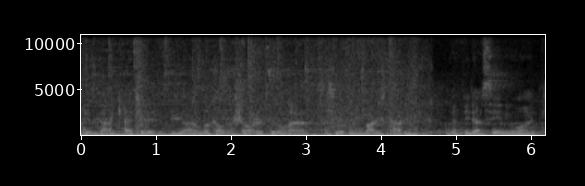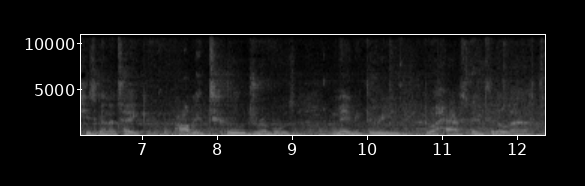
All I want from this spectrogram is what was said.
He's gonna catch it, he's gonna look over his shoulder to the left to see if anybody's cutting. If he doesn't see anyone, he's gonna take probably two dribbles, maybe three, do a half spin to the left.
